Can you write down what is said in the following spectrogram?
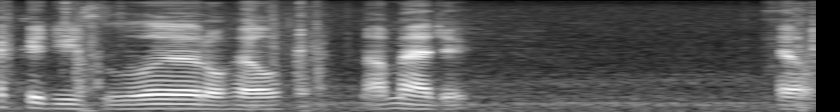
I could use a little health, not magic. Health.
